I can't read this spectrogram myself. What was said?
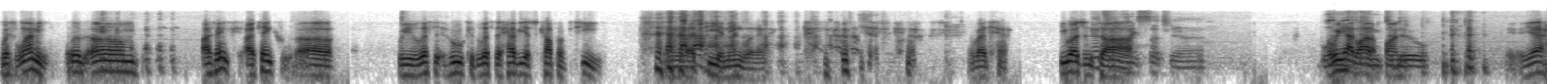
with Lemmy. Um, I think I think uh, we lifted who could lift the heaviest cup of tea. And we had tea in England, but he wasn't. That sounds Uh, like such a. Well, we had a lot of thing to fun. do. Yeah,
